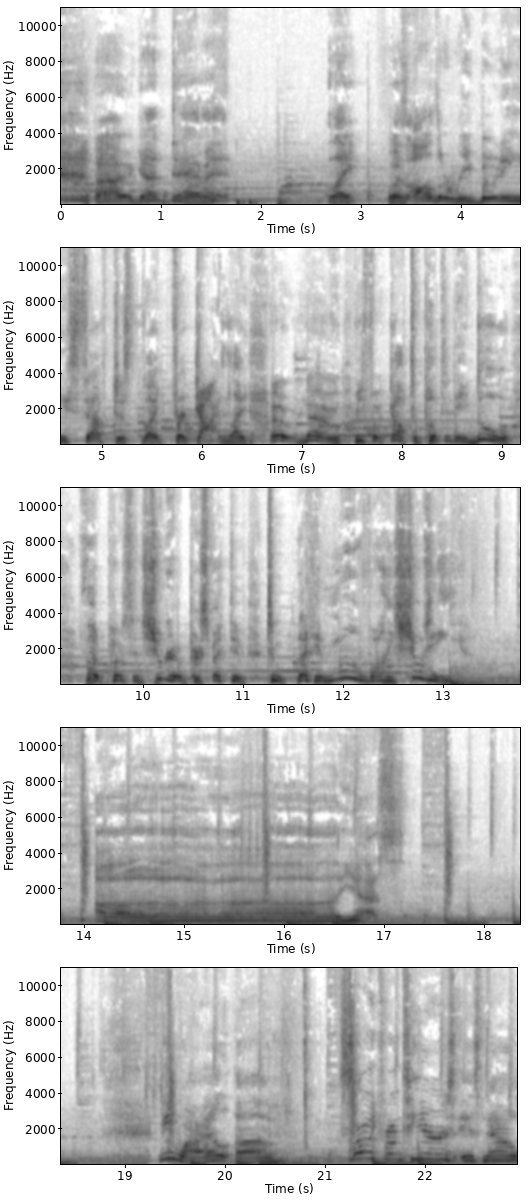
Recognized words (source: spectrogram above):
oh god damn it. Like was all the rebooting stuff just like forgotten? Like oh no we forgot to put in a dual third person shooter perspective to let him move while he's shooting. Uh yes. Meanwhile um Sonic Frontiers is now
